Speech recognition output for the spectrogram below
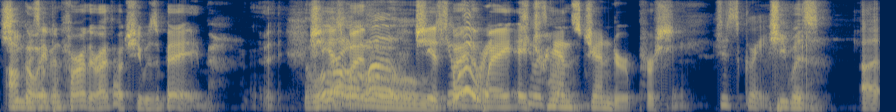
she I'll go was a- even further. I thought she was a babe. She Whoa. is, by, Whoa. she is, She by the great. way, a She was great. transgender person. Just great. She was uh,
